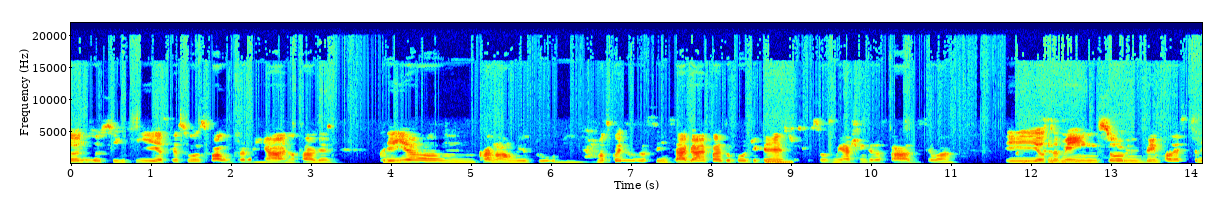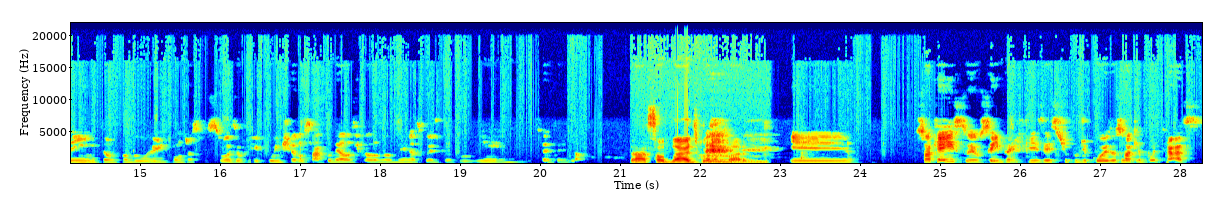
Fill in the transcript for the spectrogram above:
anos, assim, que as pessoas falam pra mim, ah, Natália, cria um canal no YouTube, umas coisas assim, sabe? Ah, faz um podcast, as pessoas me acham engraçado, sei lá. E eu também sou bem palestrinha, então quando eu encontro as pessoas eu fico enchendo o saco delas pra elas ouvirem as coisas que eu tô ouvindo, etc e tal. Ah, saudade quando andaram. e só que é isso, eu sempre fiz esse tipo de coisa, só que por trás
